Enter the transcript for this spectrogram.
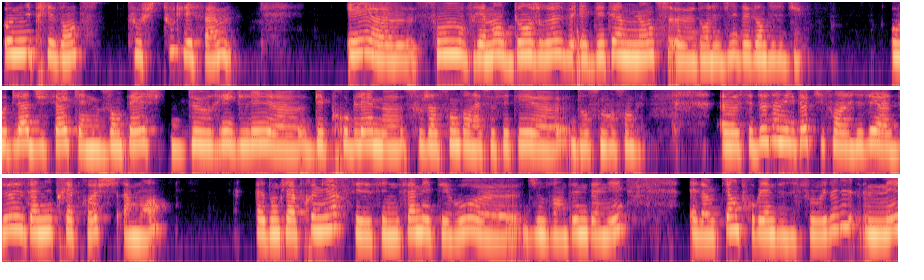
omniprésentes, touchent toutes les femmes et euh, sont vraiment dangereuses et déterminantes dans les vies des individus au-delà du fait qu'elle nous empêche de régler euh, des problèmes euh, sous-jacents dans la société euh, dans son ensemble. ces deux anecdotes qui sont arrivées à deux amis très proches à moi. donc la première, c'est une femme hétéro d'une vingtaine d'années. Elle a aucun problème de dysphorie, mais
